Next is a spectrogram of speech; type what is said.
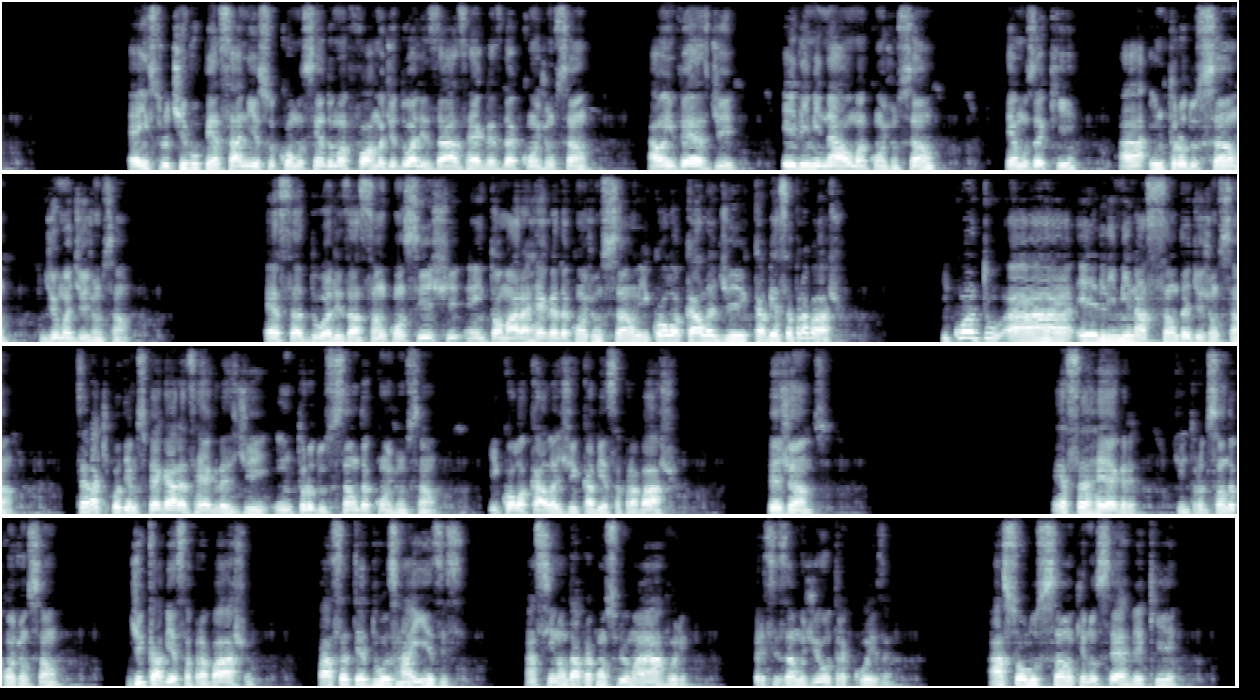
É instrutivo pensar nisso como sendo uma forma de dualizar as regras da conjunção. Ao invés de eliminar uma conjunção, temos aqui a introdução de uma disjunção. Essa dualização consiste em tomar a regra da conjunção e colocá-la de cabeça para baixo. E quanto à eliminação da disjunção? Será que podemos pegar as regras de introdução da conjunção e colocá-las de cabeça para baixo? Vejamos. Essa regra de introdução da conjunção de cabeça para baixo passa a ter duas raízes. Assim não dá para construir uma árvore. Precisamos de outra coisa. A solução que nos serve aqui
